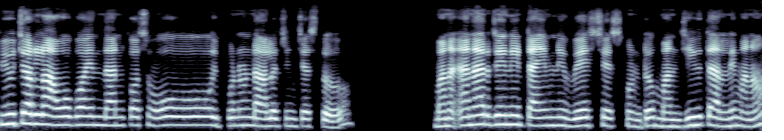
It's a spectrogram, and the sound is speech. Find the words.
ఫ్యూచర్లో అవ్వబోయిన దానికోసం ఓ ఇప్పుడు నుండి ఆలోచించేస్తూ మన ఎనర్జీని ని వేస్ట్ చేసుకుంటూ మన జీవితాలని మనం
